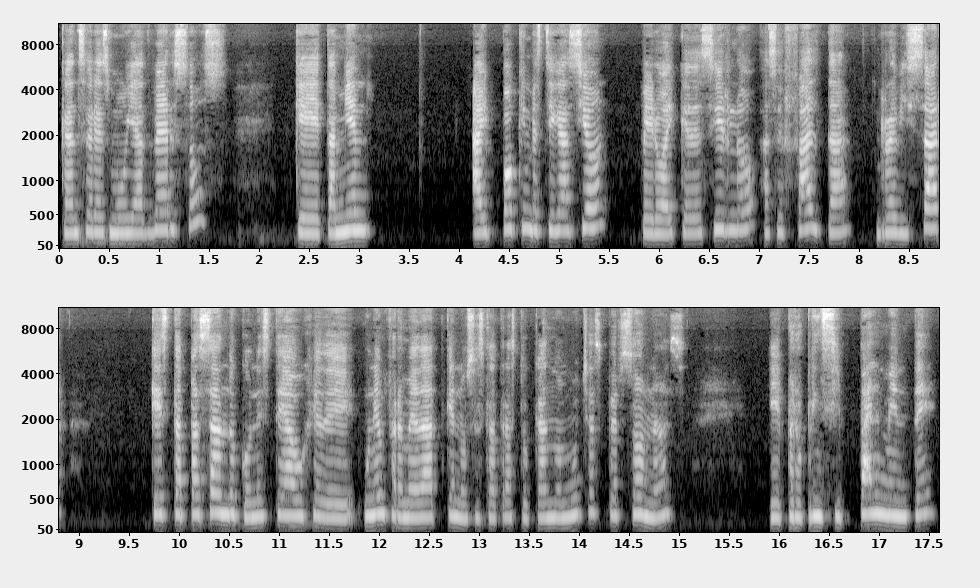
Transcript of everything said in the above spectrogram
Cánceres muy adversos, que también hay poca investigación, pero hay que decirlo, hace falta revisar qué está pasando con este auge de una enfermedad que nos está trastocando a muchas personas, eh, pero principalmente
